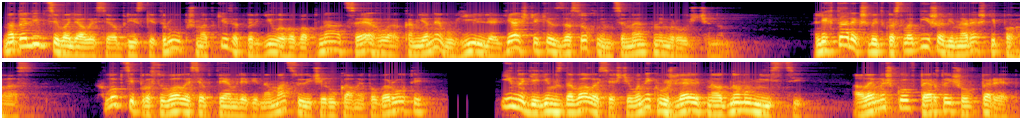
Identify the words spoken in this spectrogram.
На долівці валялися обрізки труб, шматки затверділого вапна, цегла, кам'яне вугілля, ящики з засохлим цементним розчином. Ліхтарик швидко слабішав і нарешті погас. Хлопці просувалися в темряві, намацуючи руками повороти. Іноді їм здавалося, що вони кружляють на одному місці, але Мишко вперто йшов вперед,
